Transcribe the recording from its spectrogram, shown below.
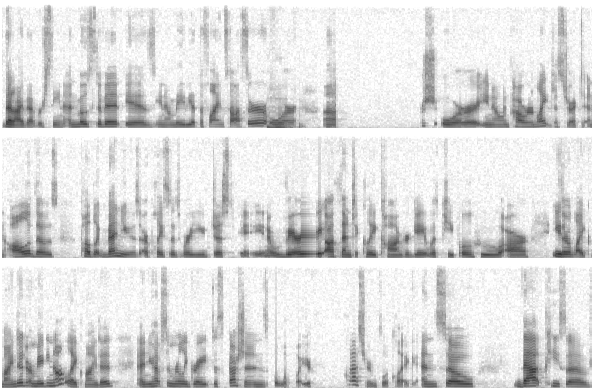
that I've ever seen. And most of it is, you know, maybe at the Flying Saucer mm-hmm. or, um, or, you know, in Power and Light District. And all of those public venues are places where you just you know very authentically congregate with people who are either like-minded or maybe not like-minded and you have some really great discussions about what your classrooms look like. And so that piece of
